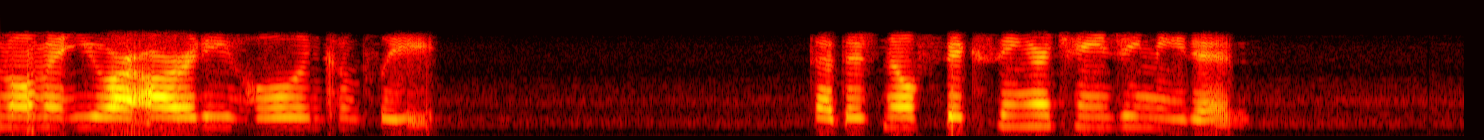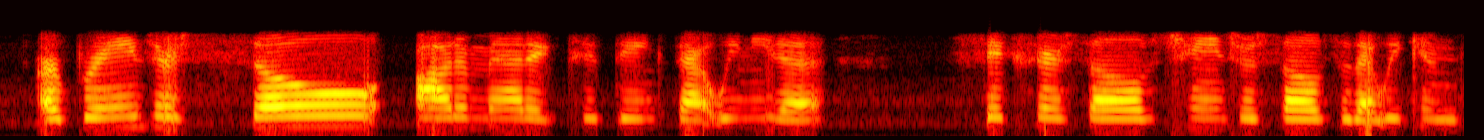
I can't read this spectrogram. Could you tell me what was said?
moment you are already whole and complete. That there's no fixing or changing needed. Our brains are so automatic to think that we need to fix ourselves, change ourselves so that we can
